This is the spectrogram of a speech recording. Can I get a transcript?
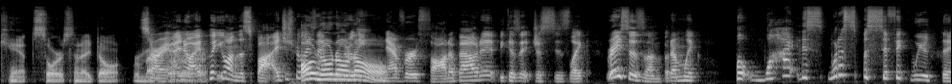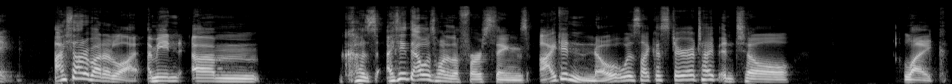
can't source and i don't remember Sorry, I know I put you on the spot. I just realized Oh, no, I no, no. never thought about it because it just is like racism. But I'm like, but why this? What a specific weird thing. I thought about it a lot. I mean, um, because I think that was one of the first things I didn't know it was like a stereotype until like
